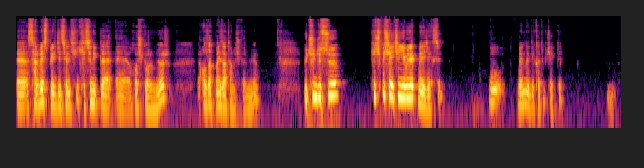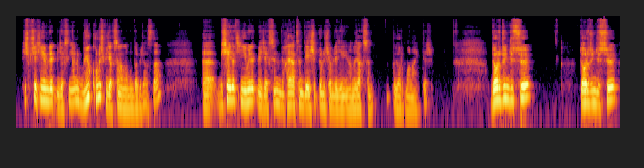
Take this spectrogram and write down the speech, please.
E, serbest bir cinsel ilişki kesinlikle e, hoş görmüyor. E, aldatmayı zaten hoş görmüyor. Üçüncüsü hiçbir şey için yemin etmeyeceksin. Bu benim de dikkatimi çekti. Hiçbir şey için yemin etmeyeceksin. Yani büyük konuşmayacaksın anlamında biraz da. Ee, bir şeyler için yemin etmeyeceksin. Hayatın değişip dönüşebileceğine inanacaksın. Bu yorum bana aittir. Dördüncüsü, dördüncüsü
